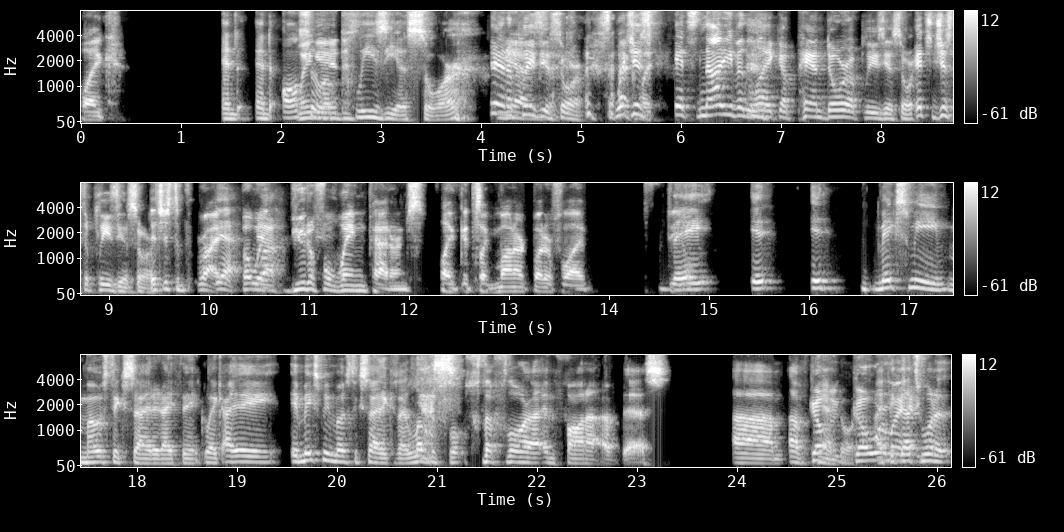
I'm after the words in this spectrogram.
like And and also Winged. a plesiosaur. Yeah, and Yeah, a plesiosaur, exactly. which is it's not even like a Pandora plesiosaur. It's just a plesiosaur. It's just a, right, Yeah. but with Yeah. beautiful wing patterns. Like it's like monarch butterfly. deal. they it it makes me most excited i think like i it makes me most excited because i love Yes. the, fl- the flora and fauna of this um of Go- Pandora. go where i think my that's head- one of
